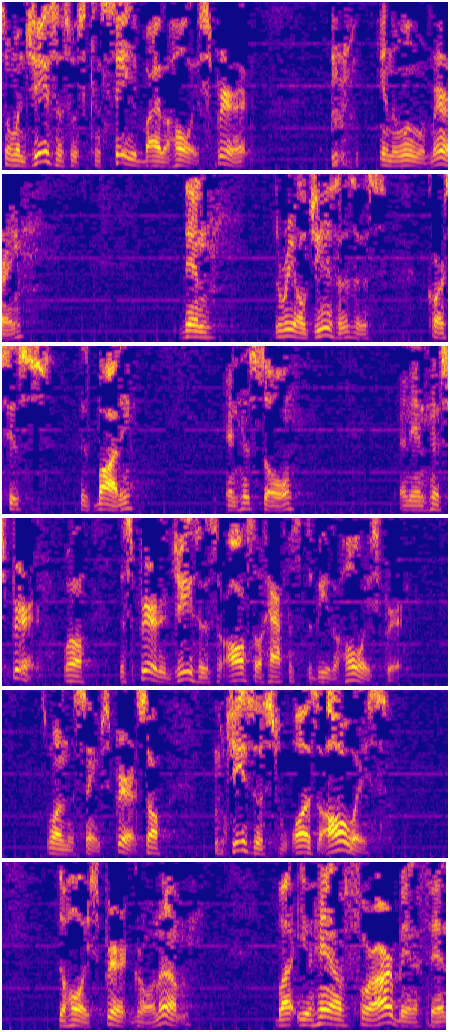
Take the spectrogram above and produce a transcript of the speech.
So when Jesus was conceived by the Holy Spirit in the womb of Mary, then the real Jesus is of course, his, his body and his soul and in his spirit. Well, the Spirit of Jesus also happens to be the Holy Spirit. It's one and the same Spirit. So, Jesus was always the Holy Spirit growing up, but you have, for our benefit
